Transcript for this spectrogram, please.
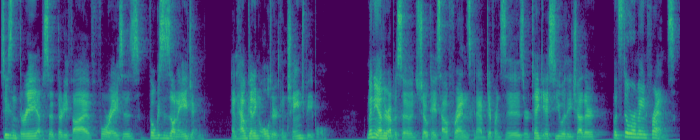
Season 3, episode 35, Four Aces, focuses on aging and how getting older can change people. Many other episodes showcase how friends can have differences or take issue with each other, but still remain friends.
